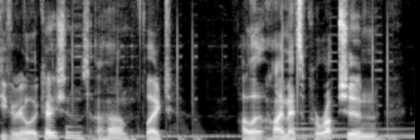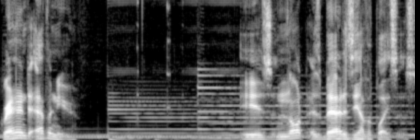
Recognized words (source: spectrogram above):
63 locations. Uh-huh. Flagged high, amounts of corruption. Grand Avenue is not as bad as the other places.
